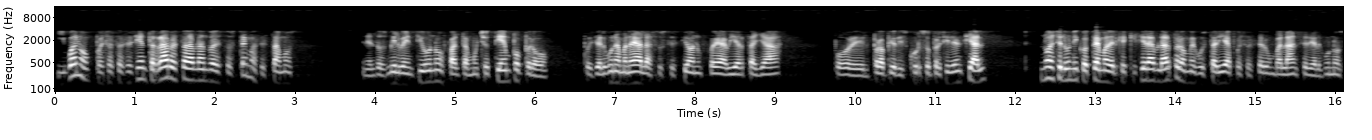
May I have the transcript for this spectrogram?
Y bueno, pues hasta se siente raro estar hablando de estos temas. Estamos en el 2021, falta mucho tiempo, pero pues de alguna manera la sucesión fue abierta ya por el propio discurso presidencial. No es el único tema del que quisiera hablar, pero me gustaría pues hacer un balance de algunos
